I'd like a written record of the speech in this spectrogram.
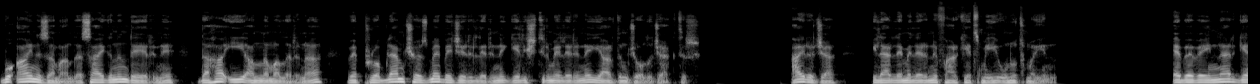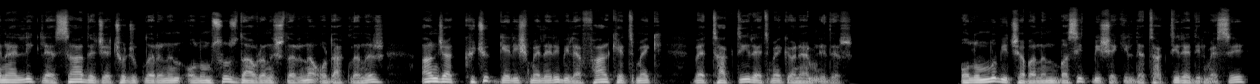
Bu aynı zamanda saygının değerini daha iyi anlamalarına ve problem çözme becerilerini geliştirmelerine yardımcı olacaktır. Ayrıca ilerlemelerini fark etmeyi unutmayın. Ebeveynler genellikle sadece çocuklarının olumsuz davranışlarına odaklanır ancak küçük gelişmeleri bile fark etmek ve takdir etmek önemlidir. Olumlu bir çabanın basit bir şekilde takdir edilmesi,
